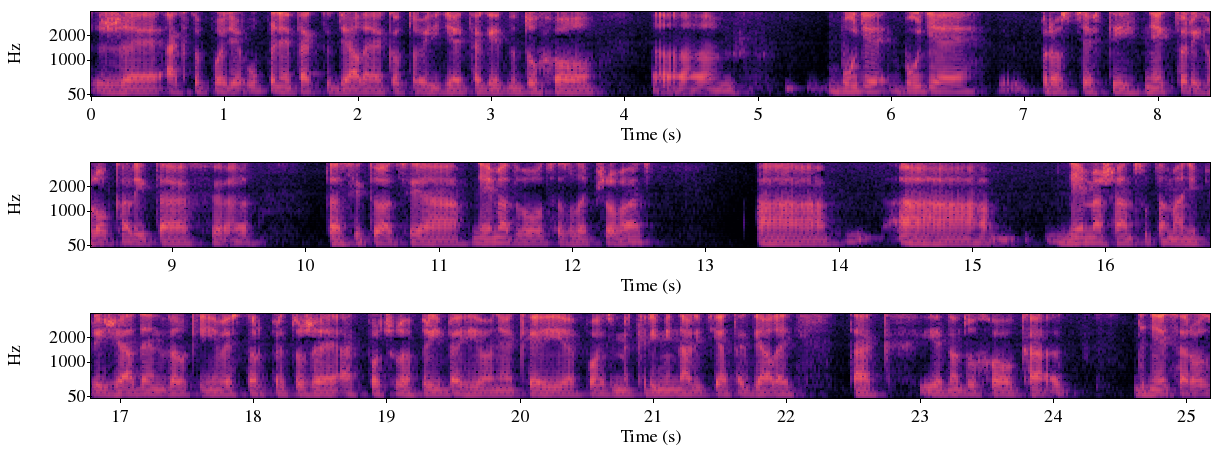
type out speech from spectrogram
že ak to pôjde úplne takto ďalej, ako to ide, tak jednoducho uh, bude, bude proste v tých niektorých lokalitách tá situácia nemá dôvod sa zlepšovať a, a nemá šancu tam ani pri žiaden veľký investor, pretože ak počúva príbehy o nejakej, povedzme, kriminalite a tak ďalej, tak jednoducho ka, dnes sa roz,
